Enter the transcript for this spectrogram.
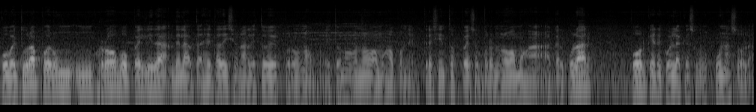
cobertura por un, robo o pérdida de la tarjeta adicional. Esto es, pero no, esto no, no lo vamos a poner. 300 pesos, pero no lo vamos a calcular porque recuerda que es una sola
